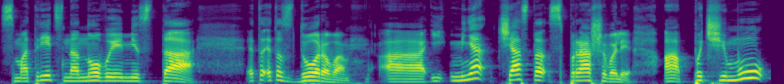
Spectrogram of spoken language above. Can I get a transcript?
смотреть на новые места. Это, это здорово. А, и меня часто спрашивали, а почему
